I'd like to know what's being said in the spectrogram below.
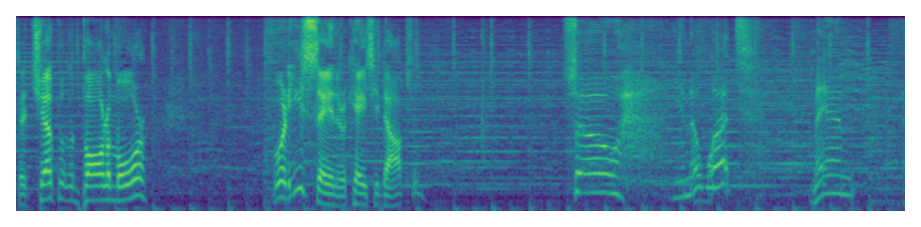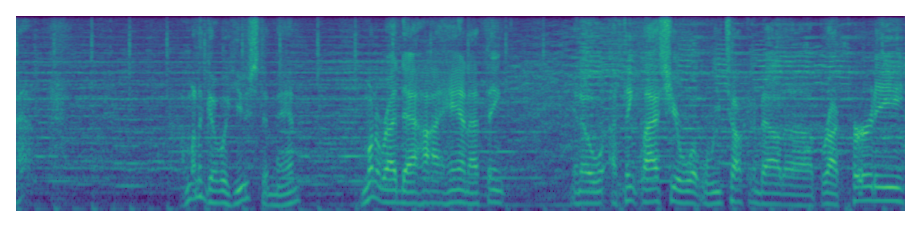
so Chuck with Baltimore. What do you say there, Casey Dobson? So, you know what, man? I'm gonna go with Houston, man. I'm gonna ride that high hand. I think, you know, I think last year what were we talking about? Uh, Brock Purdy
